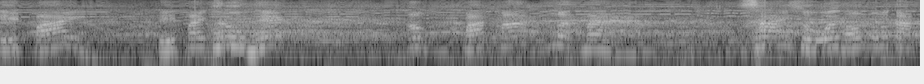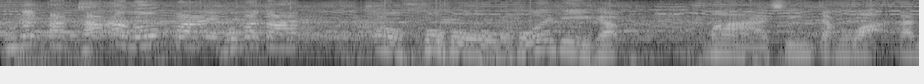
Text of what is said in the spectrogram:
ติดไปติดไปธนูเพชรเอาปัดมาเมื่อมาซ้ายสวยของผมตัดคุณนั้นตัดขาเอาลงไปผมตัดโอ้โหโหนี่ครับ มาชิงจังหวะกัน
